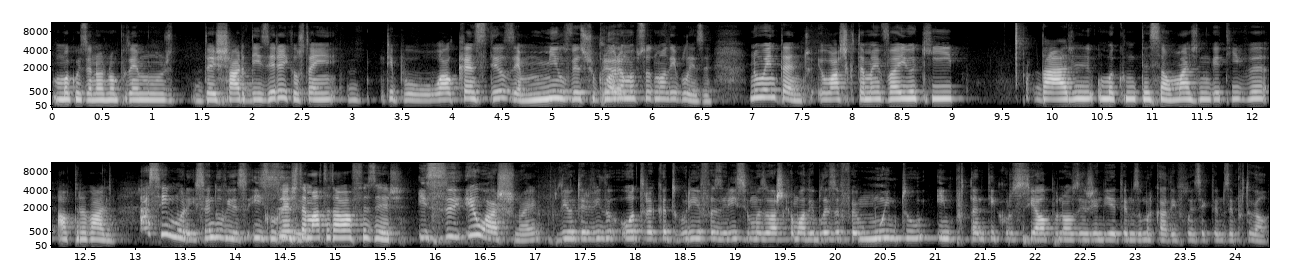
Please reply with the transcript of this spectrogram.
uma coisa nós não podemos deixar de dizer é que eles têm, tipo, o alcance deles é mil vezes superior Claro. a uma pessoa de moda e beleza. No entanto, eu acho que também veio aqui dar uma conotação mais negativa ao trabalho Ah, sim, amor, e sem dúvida. E que o se- resto da malta estava a fazer. E se eu acho, não é? Podiam ter vindo outra categoria a fazer isso, mas eu acho que a moda e beleza foi muito importante e crucial para nós hoje em dia termos o mercado de influência que temos em Portugal.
